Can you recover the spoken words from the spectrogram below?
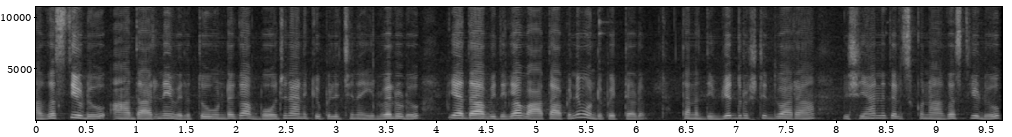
అగస్త్యుడు ఆ దారినే వెళుతూ ఉండగా భోజనానికి పిలిచిన ఇల్వలుడు యథావిధిగా వాతాపిని వండిపెట్టాడు. తన దివ్య దృష్టి ద్వారా విషయాన్ని తెలుసుకున్న అగస్త్యుడు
